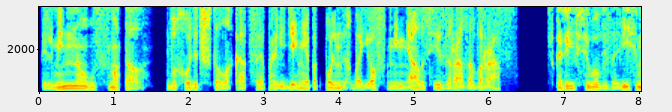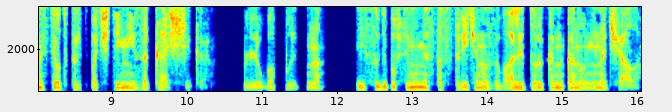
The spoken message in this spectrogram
Пельмень на ус смотал. Выходит, что локация проведения подпольных боев менялась из раза в раз. Скорее всего, в зависимости от предпочтений заказчика. Любопытно. И, судя по всему, место встречи называли только накануне начала.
